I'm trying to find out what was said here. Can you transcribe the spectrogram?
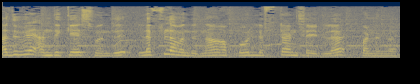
அதுவே அந்த கேஸ் வந்து லெஃப்டில் வந்ததுன்னா அப்போது லெஃப்ட் ஹேண்ட் சைடில் பண்ணுங்கள்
